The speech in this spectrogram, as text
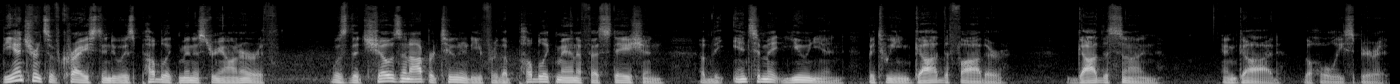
The entrance of Christ into his public ministry on earth was the chosen opportunity for the public manifestation of the intimate union between God the Father, God the Son, and God the Holy Spirit.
